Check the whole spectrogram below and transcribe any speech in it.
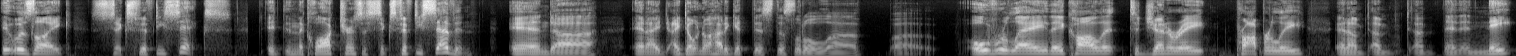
It was like 656. It, and the clock turns to 657. And uh and I I don't know how to get this this little uh, uh overlay they call it to generate properly and I'm, I'm, I'm and, and Nate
